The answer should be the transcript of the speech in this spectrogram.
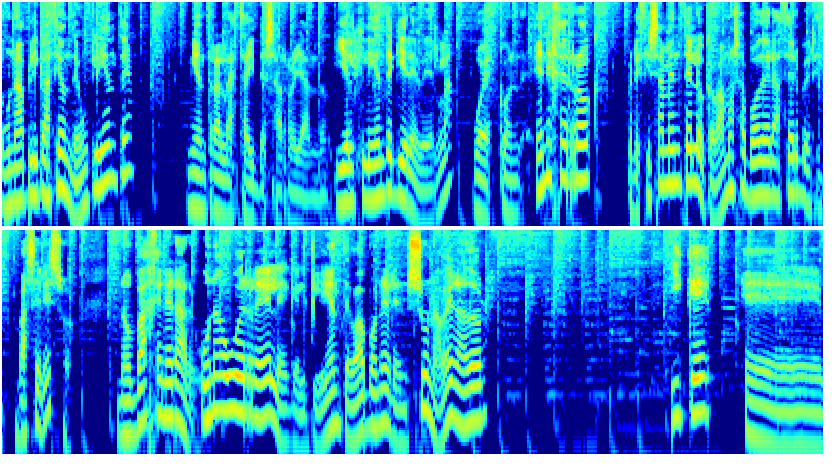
una aplicación de un cliente mientras la estáis desarrollando y el cliente quiere verla. Pues con NGRock precisamente lo que vamos a poder hacer va a ser eso. Nos va a generar una URL que el cliente va a poner en su navegador y que eh,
